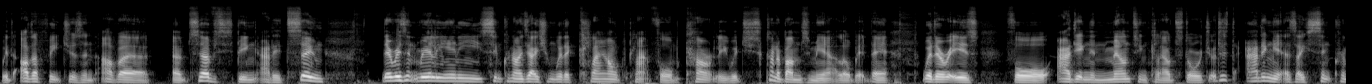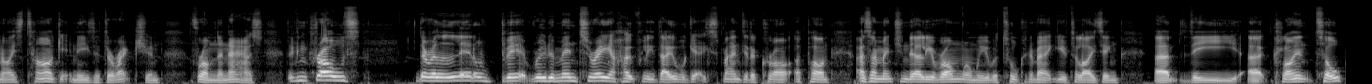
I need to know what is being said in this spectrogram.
with other features and other uh, services being added soon there isn't really any synchronization with a cloud platform currently, which kind of bums me out a little bit there, whether it is for adding and mounting cloud storage or just adding it as a synchronized target in either direction from the NAS. The controls, they're a little bit rudimentary. Hopefully, they will get expanded upon. As I mentioned earlier on, when we were talking about utilizing uh, the uh, client tool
